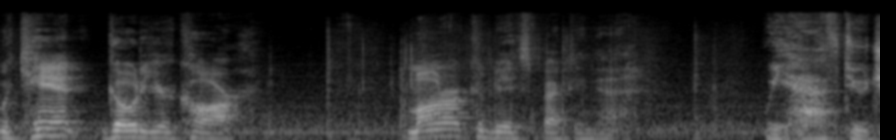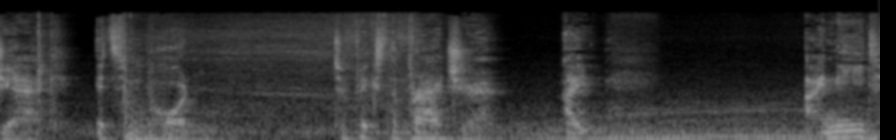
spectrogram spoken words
We can't go to your car. Monarch could be expecting that. We have to, Jack. It's important. To fix the fracture. I. I need.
